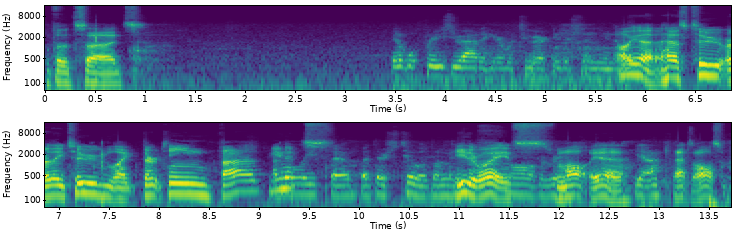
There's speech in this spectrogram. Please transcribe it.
both sides. It will freeze you out of here with two air conditioning units. Oh yeah, it has two. Are they two like 13 5 I believe units? so, but there's two of them. Either way, small it's of a room. small. Yeah, Yeah. that's awesome.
